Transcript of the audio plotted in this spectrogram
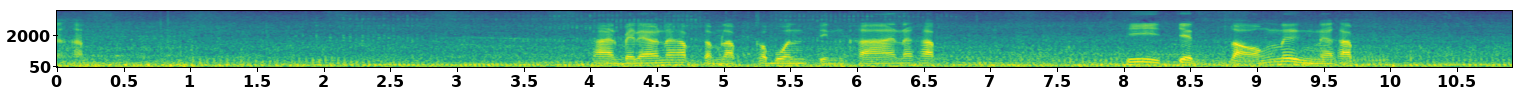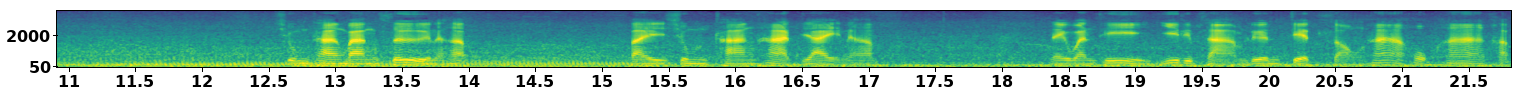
นะครับ ผ่านไปแล้วนะครับสำหรับขบวนสินค้านะครับ ที่ 721 นะครับ ชุมทางบางซื่อนะครับ ไปชุมทางหาดใหญ่นะครับ ในวันที่ 23 เดือน 7 2565 ครับ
